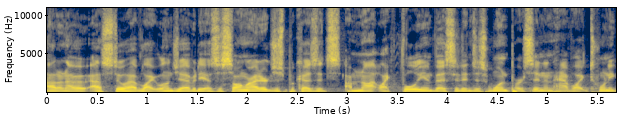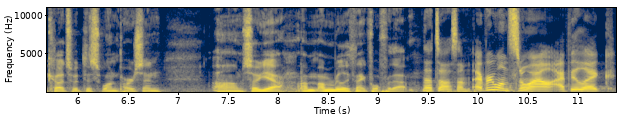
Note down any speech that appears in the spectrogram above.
I don't know. I still have like longevity as a songwriter just because it's I'm not like fully invested in just one person and have like 20 cuts with this one person. Um, so yeah, I'm I'm really thankful for that. That's awesome. Every once in a while, I feel like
